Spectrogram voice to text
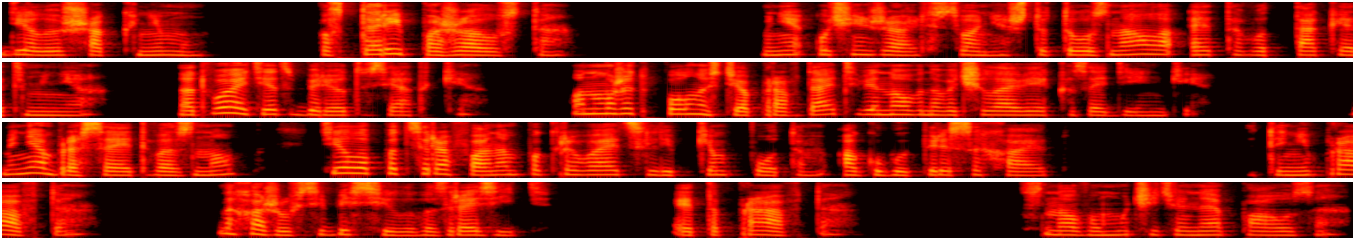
Делаю шаг к нему. «Повтори, пожалуйста». «Мне очень жаль, Соня, что ты узнала это вот так и от меня. Но твой отец берет взятки. Он может полностью оправдать виновного человека за деньги. Меня бросает в озноб, тело под сарафаном покрывается липким потом, а губы пересыхают. Это неправда. Нахожу в себе силы возразить. Это правда. Снова мучительная пауза.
